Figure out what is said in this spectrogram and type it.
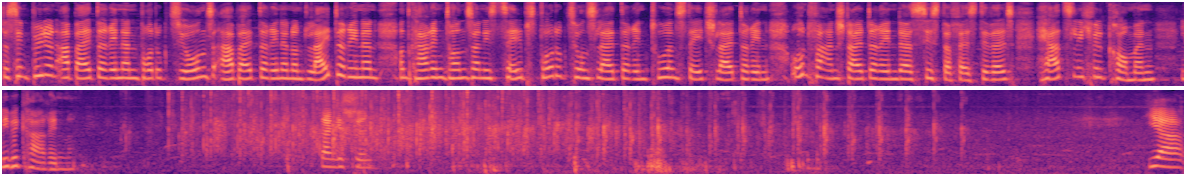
das sind Bühnenarbeiterinnen, Produktionsarbeiterinnen und Leiterinnen und Karin Tonson ist selbst Produktions Produktionsleiterin, Tour- und Stageleiterin und Veranstalterin des Sister Festivals. Herzlich willkommen, liebe Karin. Dankeschön. Ja,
